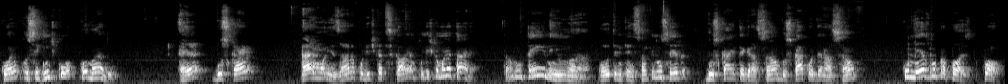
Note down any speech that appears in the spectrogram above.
com o seguinte comando: é buscar harmonizar a política fiscal e a política monetária. Então não tem nenhuma outra intenção que não seja buscar integração, buscar coordenação com o mesmo propósito. Qual?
